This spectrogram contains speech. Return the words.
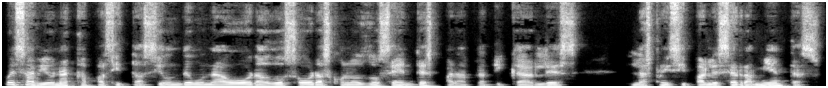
pues había una capacitación de una hora o dos horas con los docentes para platicarles las principales herramientas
